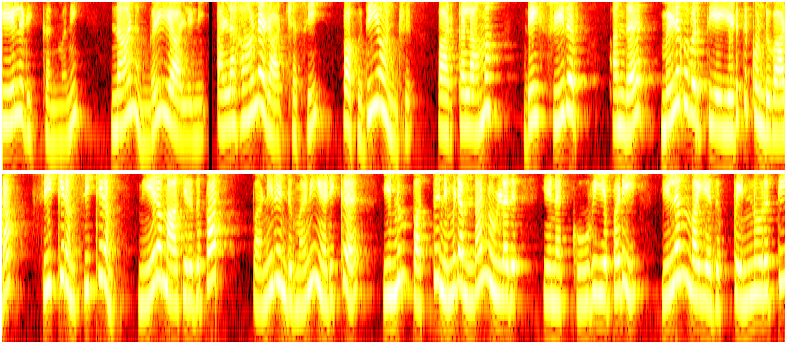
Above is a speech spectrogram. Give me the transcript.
கேளடி கண்மணி நான் உங்கள் யாழினி. அழகான ராட்சசி பகுதி ஒன்று. பார்க்கலாமா? டேய் ஸ்ரீதர் அந்த மெழுகுவர்த்தியை எடுத்துக்கொண்டு வாடா. சீக்கிரம் சீக்கிரம். நேரமாகிறது பார். பனிரெண்டு மணி அடிக்க இன்னும் பத்து நிமிடம்தான் உள்ளது. என கூவியபடி இளம் வயது பெண்ணொருத்தி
